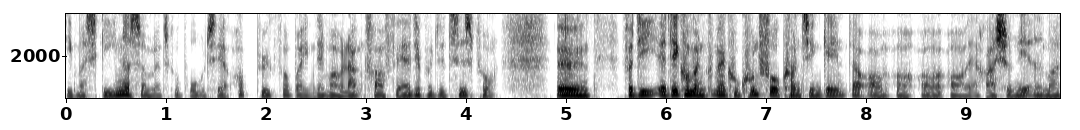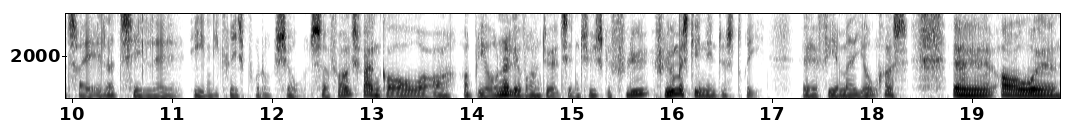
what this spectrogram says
de maskiner, som man skulle bruge til at opbygge fabrikken. Den var jo langt fra færdig på det tidspunkt. Øh, fordi øh, det kunne man, man kunne kun få kontingenter og, og, og, og rationerede materialer til øh, egentlig krigsproduktion. Så Volkswagen går over og, og bliver underleverandør til den tyske fly, flymaskinindustri, øh, firmaet Junkers. Øh, og øh,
